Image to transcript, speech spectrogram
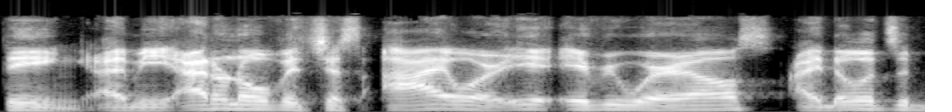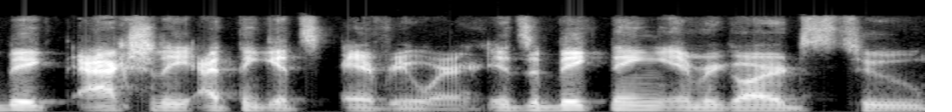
thing. I mean, I don't know if it's just Iowa or I- everywhere else. I know it's a big actually, I think it's everywhere. It's a big thing in regards to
